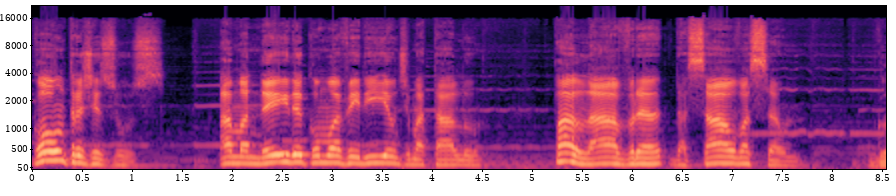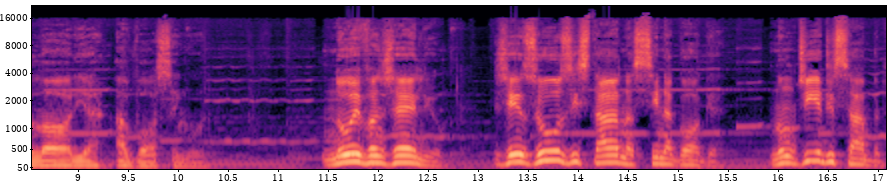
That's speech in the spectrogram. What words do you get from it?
contra Jesus a maneira como haveriam de matá-lo. Palavra da salvação. Glória a vós, Senhor. No Evangelho, Jesus está na sinagoga, num dia de sábado.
